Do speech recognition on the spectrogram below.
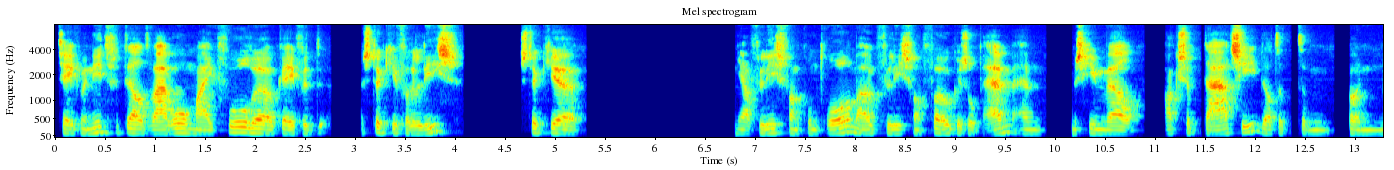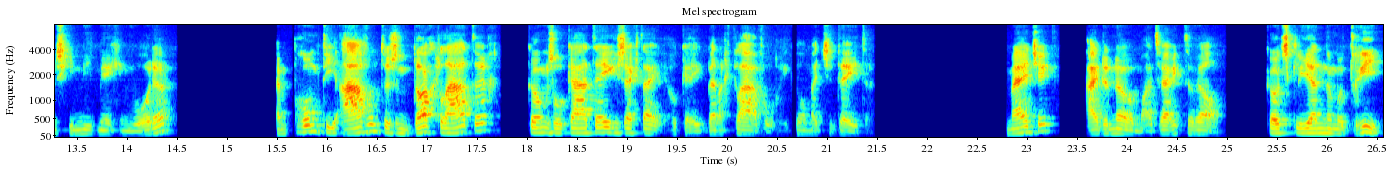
Ze heeft me niet verteld waarom, maar ik voelde ook even een stukje verlies. Een stukje ja, verlies van controle, maar ook verlies van focus op hem. En misschien wel acceptatie dat het hem gewoon misschien niet meer ging worden. En prompt die avond, dus een dag later, komen ze elkaar tegen. Zegt hij: Oké, ik ben er klaar voor. Ik wil met je daten. Magic? I don't know, maar het werkte wel. Coach cliënt nummer drie.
